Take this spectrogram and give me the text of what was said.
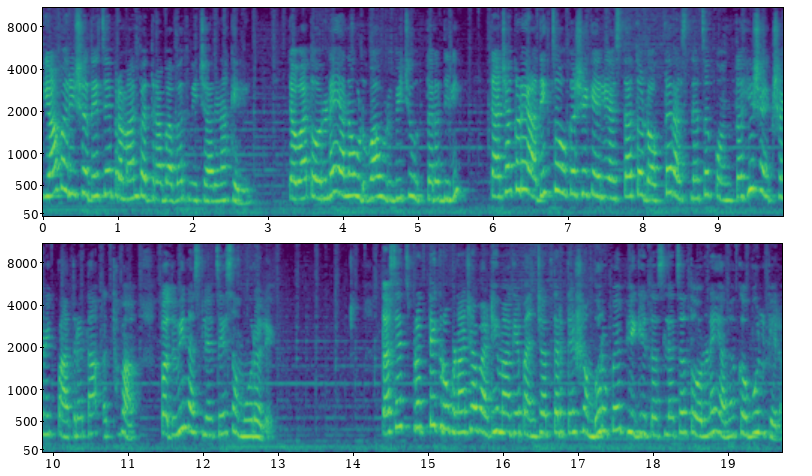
या परिषदेचे प्रमाणपत्राबाबत विचारणा केली. तेव्हा तोरणे यांना उडवा उडवीची उत्तरं दिली. त्याच्याकडे अधिक चौकशी केली असता तो डॉक्टर असल्याचं कोणतंही शैक्षणिक पात्रता अथवा पदवी नसल्याचे समोर आले. तसेच प्रत्येक रुग्णाच्या पाठीमागे पंच्याहत्तर ते शंभर रुपये फी घेत असल्याचं तोरणे यानं कबूल केलं.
